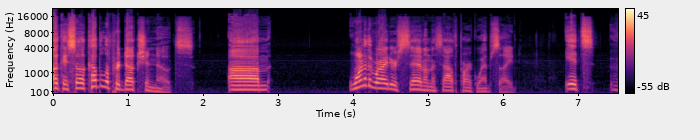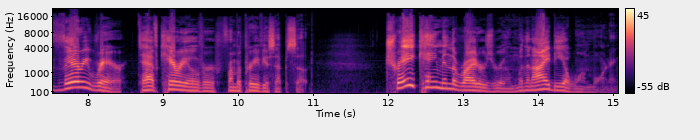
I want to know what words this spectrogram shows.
Okay, so a couple of production notes. Um, one of the writers said on the South Park website, it's very rare to have carryover from a previous episode. Trey came in the writer's room with an idea one morning.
